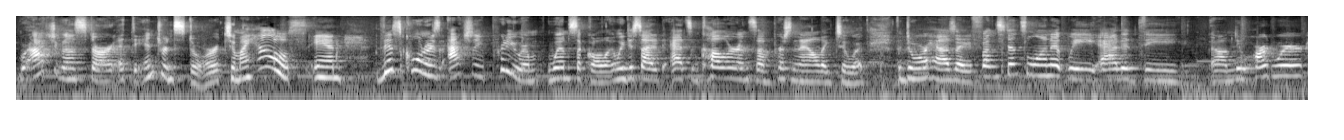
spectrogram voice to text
We're actually going to start at the entrance door to my house. And this corner is actually pretty whimsical and we decided to add some color and some personality to it. The door has a fun stencil on it. We added the um, new hardware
